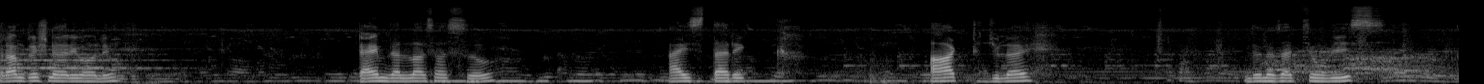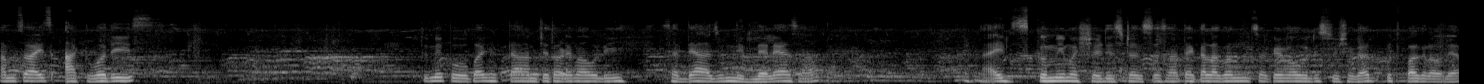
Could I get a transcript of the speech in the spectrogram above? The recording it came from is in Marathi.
रामकृष्ण हरी माऊली टाइम जाल्लो आसा स आयज तारीख आठ जुलय दोन हजार चोवीस. आमचो आयज आठवो दीस तुम्ही पळोवपाक शकता. आमचे थोडे माऊली सध्या अजून न्हिदलेले आसा आयज कमी मातशे डिस्टन्स आसा ताका लागून सगळे माऊली सुशेगाद उठपाक रावल्या.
